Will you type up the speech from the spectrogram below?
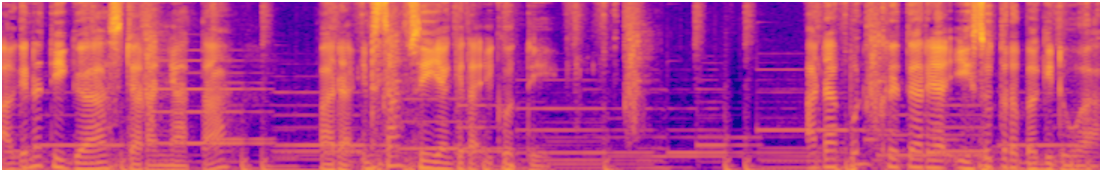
agenda 3 secara nyata pada instansi yang kita ikuti. Adapun kriteria isu terbagi dua.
